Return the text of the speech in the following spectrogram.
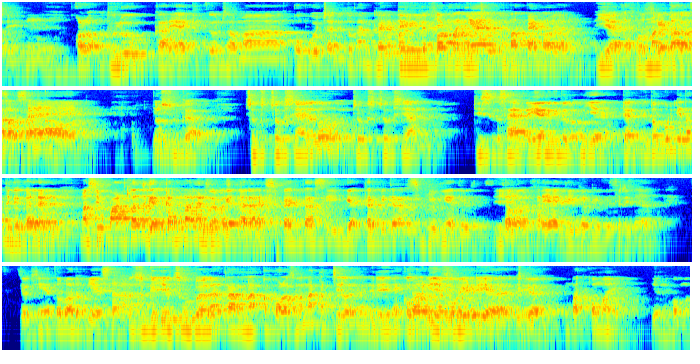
sih. hmm. Kalau dulu karya Kikun sama Kobocan itu kan di emang level formatnya kan. empat panel kan Iya, format juga empat panel. Terus juga jokes-jokesnya itu tuh jokes-jokes yang di keseharian gitu loh. Iya. Dan itu pun kita juga kadang masih punchline juga kena gitu sampai nggak sekarang. terekspektasi nggak terpikirkan sebelumnya tuh Iya. kalau karya gitu itu ceritanya jokesnya itu luar biasa Terus juga Yotsuba kan karena kepolosan anak kecil ya. Jadi eh komedinya di komedi itu ya juga empat koma ya jangan koma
